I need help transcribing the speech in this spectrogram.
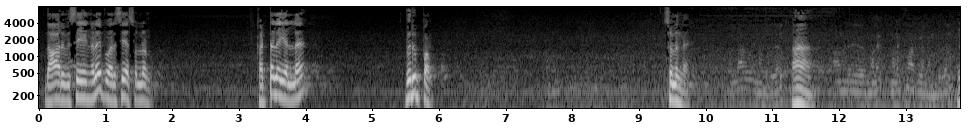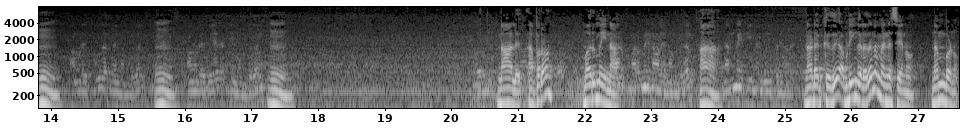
இந்த ஆறு விஷயங்களை இப்ப வரிசையா சொல்லணும். கட்டளை அல்ல விருப்பம். சொல்லுங்க. ஆ. அவனுடைய தூதர்களை நம்புதல் ம். அவனுடைய வேதத்தை நம்புதல் ம். நாலு. அப்புறம் மறுமை நாள். ஆ. நடக்குது அப்படிங்கறத நம்ம என்ன செய்யணும்? நம்பணும்.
